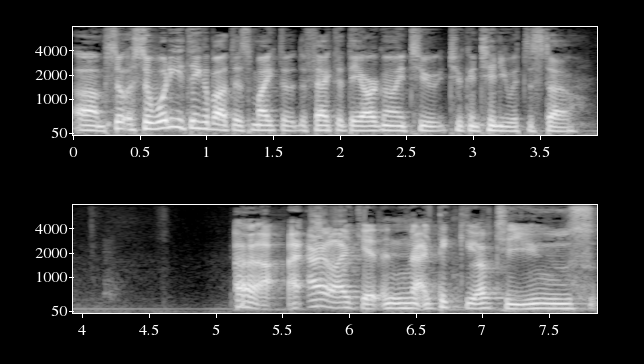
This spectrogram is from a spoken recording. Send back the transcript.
Um, so, so what do you think about this, Mike? The, the fact that they are going to to continue with the style. Uh, I, I, like it, and I think you have to use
